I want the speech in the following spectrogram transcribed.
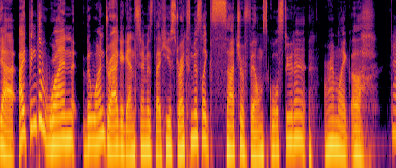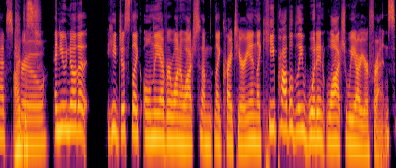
Yeah, I think the one the one drag against him is that he strikes me as like such a film school student. Where I'm like, ugh. That's I true. just- and you know that he just like only ever want to watch some like criterion. Like he probably wouldn't watch We Are Your Friends.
